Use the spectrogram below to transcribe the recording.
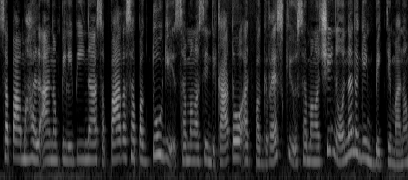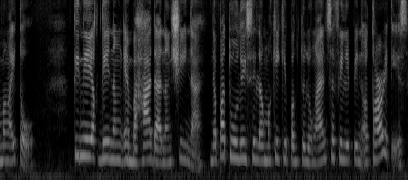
sa pamahalaan ng Pilipinas para sa pagtugi sa mga sindikato at pag-rescue sa mga Chino na naging biktima ng mga ito. Tiniyak din ng Embahada ng China na patuloy silang makikipagtulungan sa Philippine authorities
